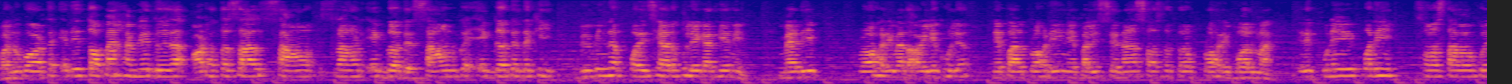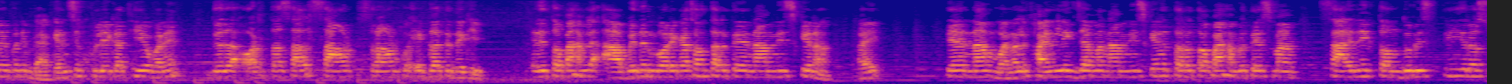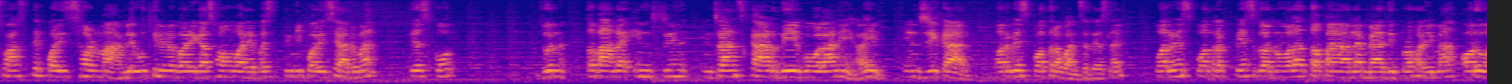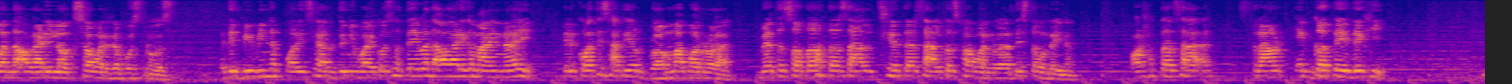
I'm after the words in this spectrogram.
भन्नुको अर्थ यदि तपाईँ हामीले दुई हजार अठहत्तर साल साउन श्रावण एक गते साउनको एक गतेदेखि विभिन्न परीक्षाहरू खुलेका थिए नि म्यादी प्रहरीमा त अहिले खुल्यो। नेपाल प्रहरी नेपाली सेना सशस्त्र प्रहरी बलमा। यदि कुनै पनि संस्थामा कुनै पनि भ्याकेन्सी खुलेका थियो भने दुई हजार अठहत्तर साल साउन श्रावणको एक गतेदेखि यदि तपाईँ हामीले आवेदन गरेका छौँ तर त्यहाँ नाम निस्केन है? त्यहाँ नाम भन्नाले फाइनल इक्जाममा नाम निस्केन तर तपाईँ हाम्रो त्यसमा शारीरिक तन्दुरुस्ती र स्वास्थ्य परीक्षणमा हामीले उत्तीर्ण गरेका छौँ भनेपछि तिनी परीक्षाहरूमा त्यसको जुन तपाईँहरूलाई इन्ट्री इन्ट्रान्स कार्ड दिएको होला नि है इन्ट्री कार्ड प्रवेश पत्र भन्छ त्यसलाई प्रवेश पत्र पेस गर्नु होला तपाईँहरूलाई म्यादी प्रहरीमा अरूभन्दा अगाडि लग्छ भनेर बुझ्नुहोस्। यदि विभिन्न परीक्षाहरू दिनुभएको छ त्यहीभन्दा अगाडिको मानिन्न है फेरि कति साथीहरू भ्रममा पर्नु होला? मेरो त सतहत्तर साल छिहत्तर सालको छ भन्नु होला त्यस्तो हुँदैन। अठहत्तर साल श्रावण एक गतेदेखि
